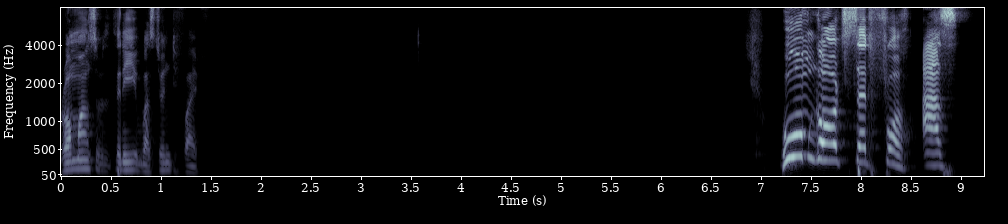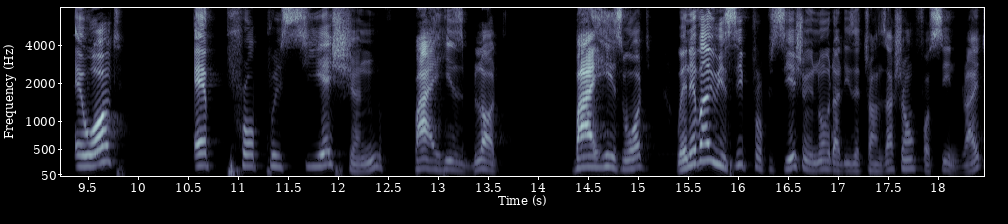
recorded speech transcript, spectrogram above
Romans chapter 3, verse 25. Whom God set forth as a what? A propitiation by his blood. By his what? Whenever you see propitiation, you know that is a transaction for sin, right?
